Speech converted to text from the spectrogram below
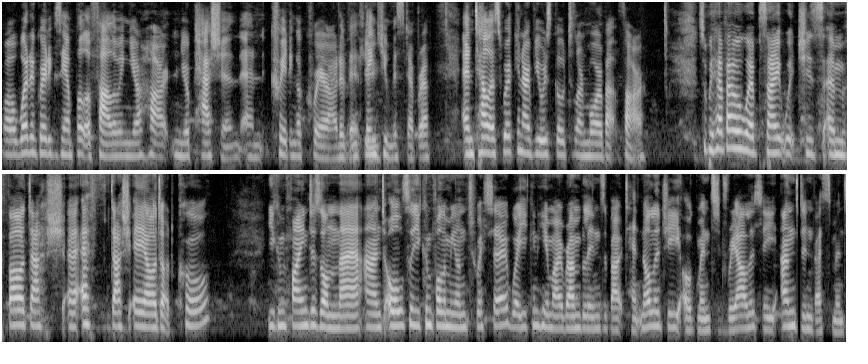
Well, what a great example of following your heart and your passion and creating a career out of it. Thank you. Thank you, Miss Deborah. And tell us, where can our viewers go to learn more about FAR? So we have our website, which is um, far-f-ar.co. You can find us on there, and also you can follow me on Twitter, where you can hear my ramblings about technology, augmented reality, and investment,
